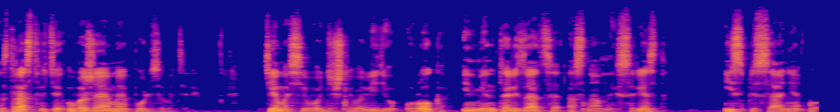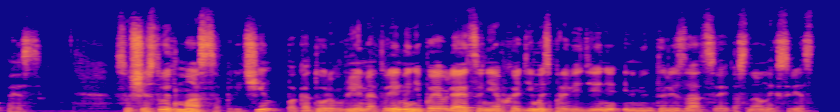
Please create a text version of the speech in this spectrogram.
Здравствуйте, уважаемые пользователи! Тема сегодняшнего видеоурока – инвентаризация основных средств и списание ОС. Существует масса причин, по которым время от времени появляется необходимость проведения инвентаризации основных средств.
